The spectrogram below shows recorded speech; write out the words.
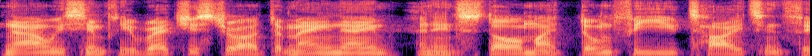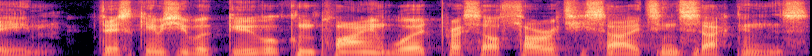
Now we simply register our domain name and install my Done For You Titan theme. This gives you a Google compliant WordPress authority site in seconds.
